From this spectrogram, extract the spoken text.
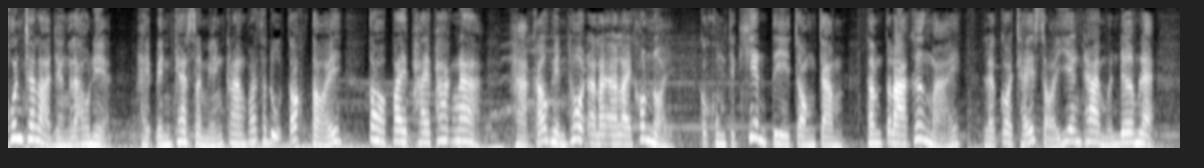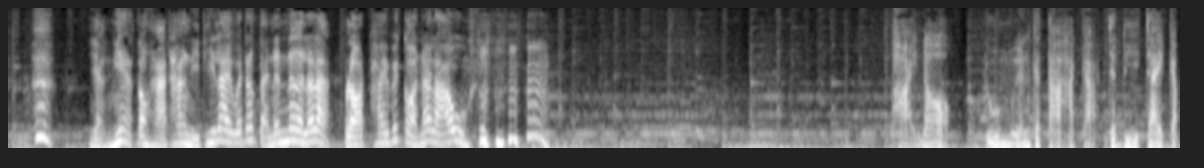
คนฉลาดอย่างเราเนี่ยให้เป็นแค่เสมียนกลางพัสดุตอกต่อย ต่อไปภายภาคหน้า หากเขาเห็นโทษอะไรอะไรเข้าหน่อย ก็คงจะเคี่ยนตีจองจำทำตราเครื่องหมาย แล้วก็ใช้สอยเยี่ยงท่าเหมือนเดิมแหละฮึอย่างเนี้ยต้องหาทางหนีที่ไล่ไว้ตั้งแต่เนิ่นๆแล้วล่ะ ปลอดภัยไว้ก่อนนะเรา ภายนอกดูเหมือนกตาหากะจะดีใจกับ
